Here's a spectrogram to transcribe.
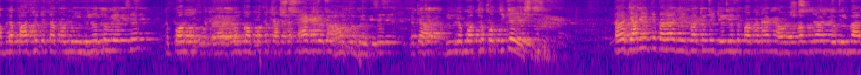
আমরা পাঁচজন নেতা কর্মী নিহত হয়েছে। এবং কমপক্ষে চারশো একজন আহত হয়েছে। এটা বিভিন্ন পত্র পত্রিকায় এসেছে। তারা জানে যে তারা নির্বাচনে জয়ী হতে পারবে না, কারণ সন্ত্রাস জঙ্গিবাদ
